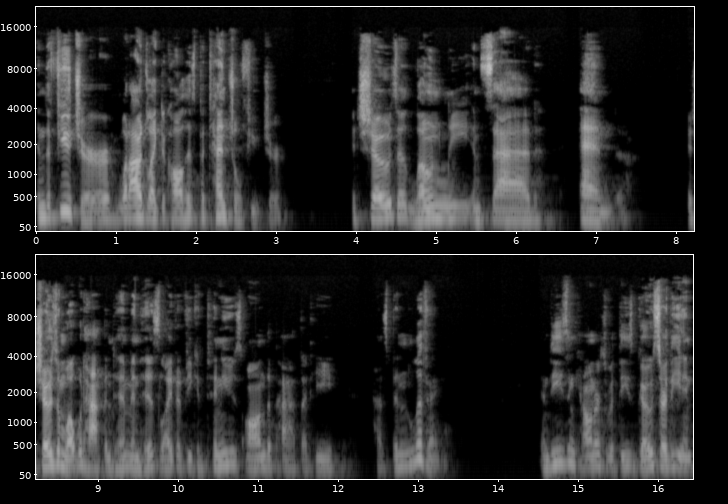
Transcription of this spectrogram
in the future, or what I would like to call his potential future, it shows a lonely and sad end. It shows him what would happen to him in his life if he continues on the path that he has been living. And these encounters with these ghosts are the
